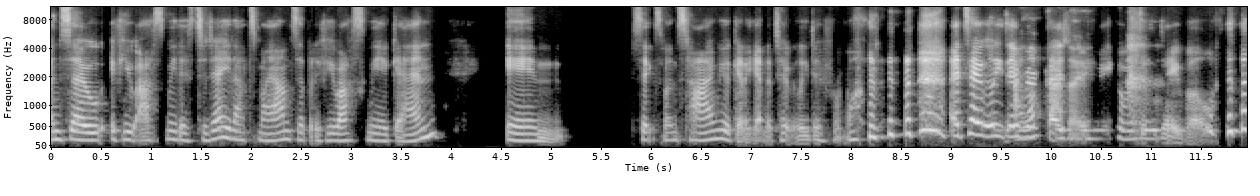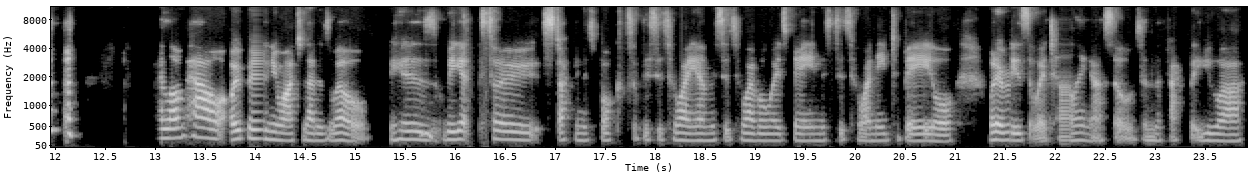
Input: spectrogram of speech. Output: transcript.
And so if you ask me this today, that's my answer. But if you ask me again in six months time you're going to get a totally different one a totally different version of me coming to the table. I love how open you are to that as well because we get so stuck in this box of this is who i am this is who i've always been this is who i need to be or whatever it is that we're telling ourselves and the fact that you are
